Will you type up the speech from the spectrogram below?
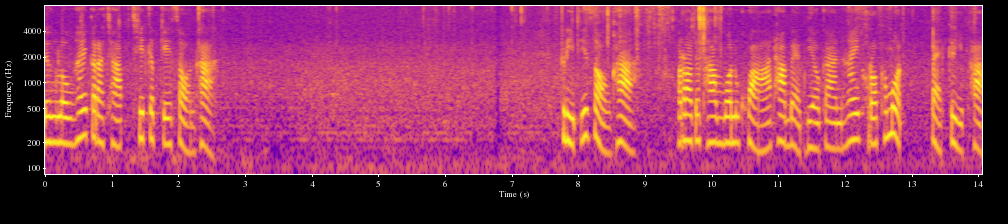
ดึงลงให้กระชับชิดกับเกสรค่ะ กลีบที่ 2 ค่ะ เราจะทำวนขวาทำแบบเดียวกันให้ครบทั้งหมด 8 กลีบค่ะ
